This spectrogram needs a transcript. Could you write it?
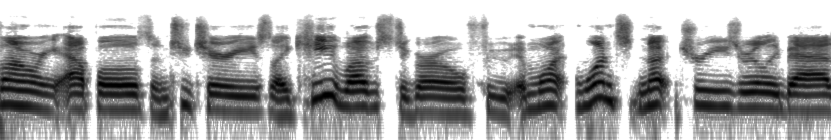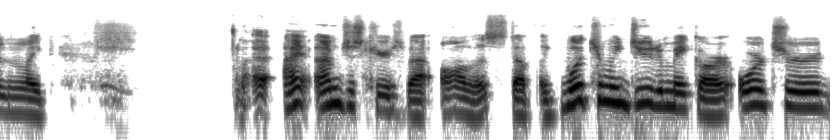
flowering apples and two cherries. Like he loves to grow food and want wants nut trees really bad and like I, I'm just curious about all this stuff. Like what can we do to make our orchard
